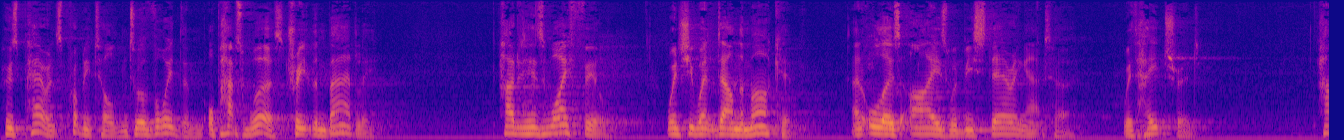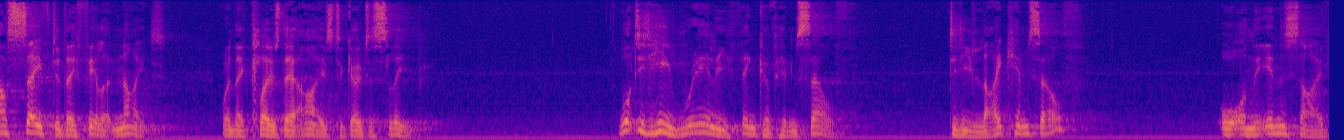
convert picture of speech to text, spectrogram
Whose parents probably told them to avoid them, or perhaps worse, treat them badly. How did his wife feel when she went down the market and all those eyes would be staring at her with hatred? How safe did they feel at night when they closed their eyes to go to sleep? What did he really think of himself? Did he like himself? Or on the inside,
